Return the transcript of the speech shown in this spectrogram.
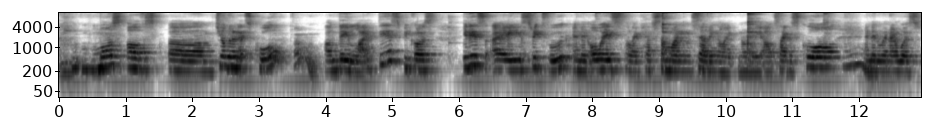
Mhm. Most of um, children at school, Oh, um, they like this because it is a street food, and then always like have someone selling like normally outside the school. And then when I was,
